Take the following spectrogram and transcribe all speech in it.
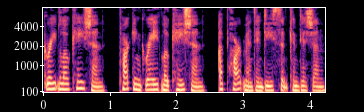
Great location, parking great location, apartment in decent condition.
